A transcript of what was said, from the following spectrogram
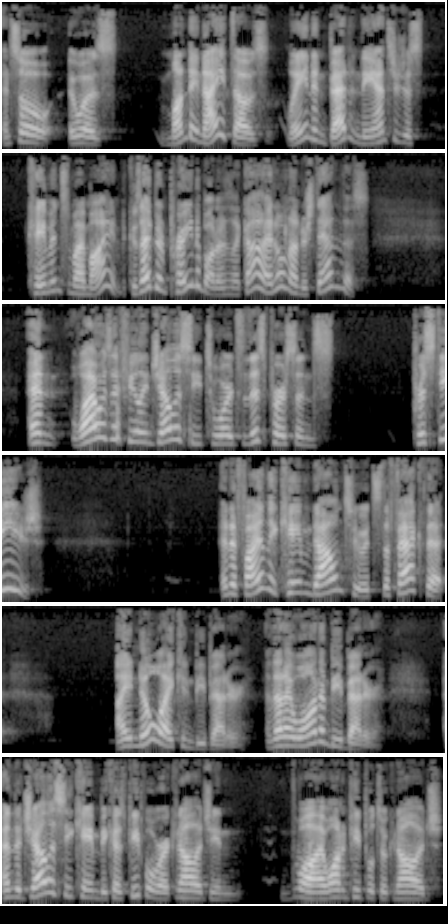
And so it was Monday night, I was laying in bed, and the answer just came into my mind because I'd been praying about it. I was like, God, I don't understand this. And why was I feeling jealousy towards this person's prestige? And it finally came down to it's the fact that I know I can be better and that I want to be better. And the jealousy came because people were acknowledging, well, I wanted people to acknowledge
